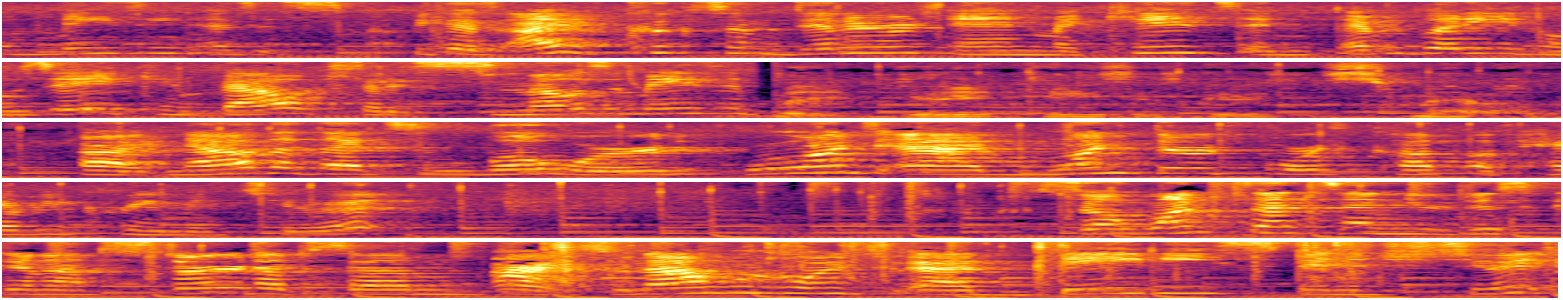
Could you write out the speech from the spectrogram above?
amazing as it smells. Because I have cooked some dinners and my kids and everybody and Jose can vouch that it smells amazing. But did it taste as good as it smells? All right, now that that's lowered, we're going to add one third fourth cup of heavy cream into it. So once that's in, you're just gonna stir it up some. All right, so now we're going to add baby spinach to it.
